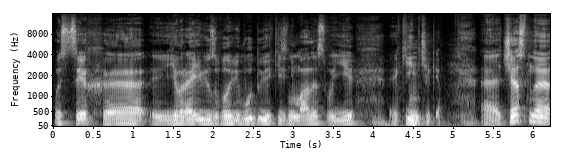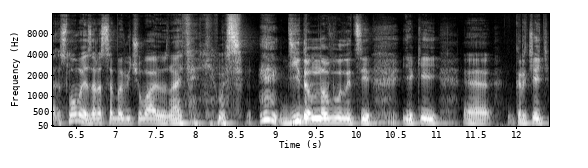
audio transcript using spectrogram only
ось цих е, євреїв з Голлівуду, які знімали свої кінчики. Чесне слово, я зараз себе відчуваю, знаєте, якимось дідом на вулиці, який кричить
